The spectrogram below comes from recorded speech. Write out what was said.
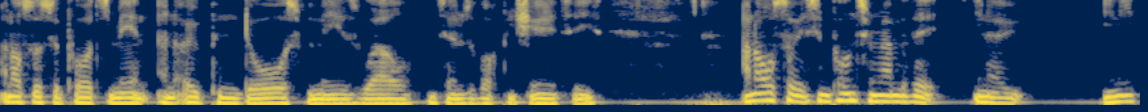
and also supported me and, and opened doors for me as well in terms of opportunities. And also, it's important to remember that, you know, you need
